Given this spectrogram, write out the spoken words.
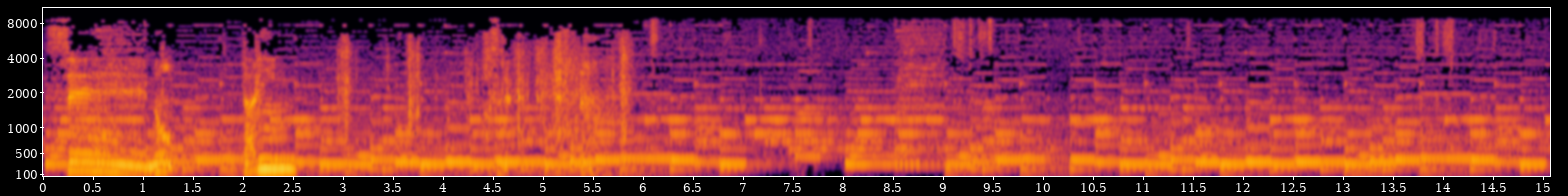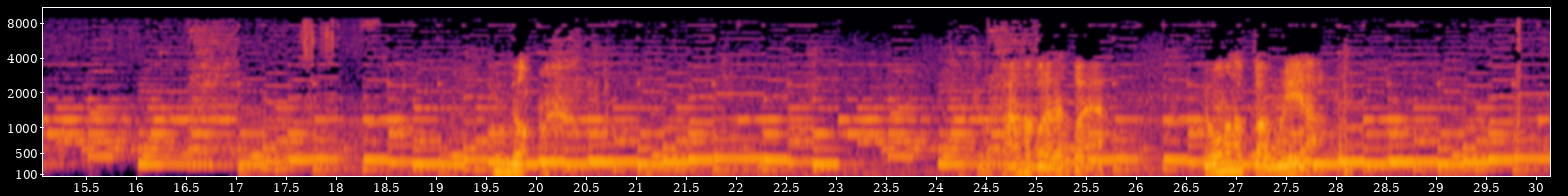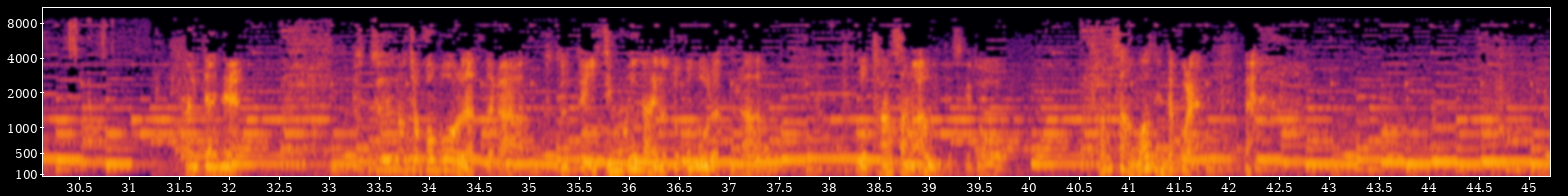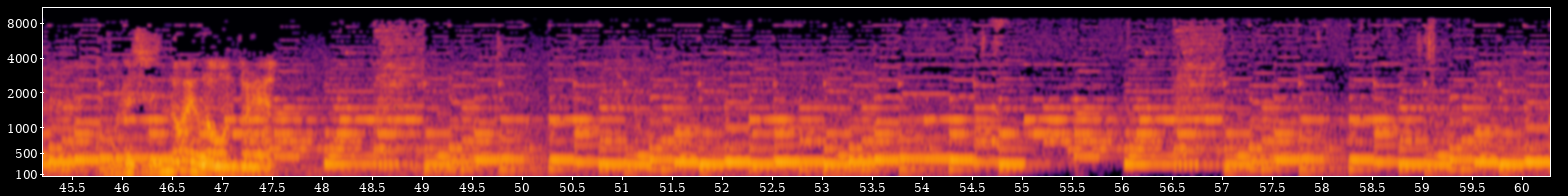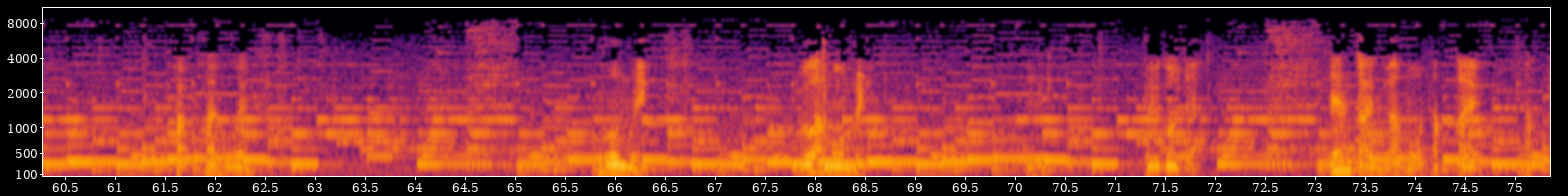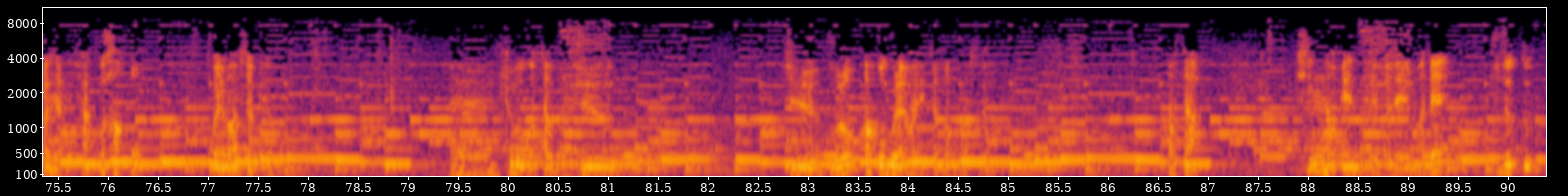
せーの、ダリン。ど今日3箱だね、これ。4箱は無理や。大体ね、普通のチョコボールだったら、普通ってイチゴ以外のチョコボールだったら、結構炭酸合うんですけど、炭酸合わねえんだ、これ。これしんどいぞ、ほんとに。は、回復です。もう無理。うわ、もう無理。うん。ということで、前回にはもう100回、100回じゃない、100箱超えましたけども、えー、今日が多分10、15、6箱ぐらいまでいったと思いますが、また、金のエンゼルが出るまで続く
